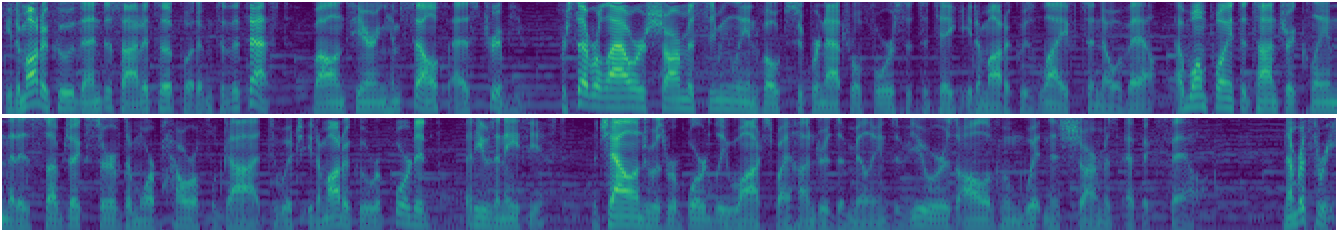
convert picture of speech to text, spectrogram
Edamaruku then decided to put him to the test, volunteering himself as tribute. For several hours, Sharma seemingly invoked supernatural forces to take Edamaruku's life to no avail. At one point, the tantric claimed that his subjects served a more powerful god, to which Edamaruku reported that he was an atheist. The challenge was reportedly watched by hundreds of millions of viewers, all of whom witnessed Sharma's epic fail. Number 3.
